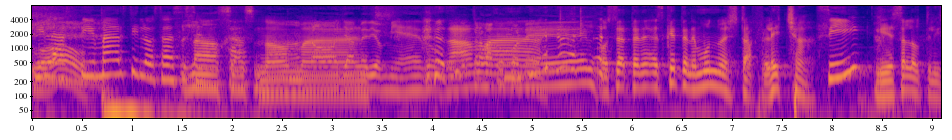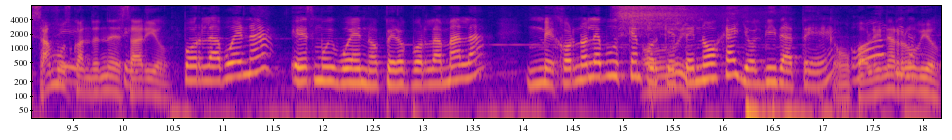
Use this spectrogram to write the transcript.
y lastimar si los haces No, seas- No, no, no, ya me dio miedo. No, No, trabajo con él. O sea, ten- es que tenemos nuestra flecha. ¿Sí? Y esa la utilizamos Sí, cuando es sí. necesario. Por la buena es muy bueno, pero por la mala, mejor no le busquen porque Uy. se enoja y olvídate. ¿eh? Como Paulina Olvídate. Rubio.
